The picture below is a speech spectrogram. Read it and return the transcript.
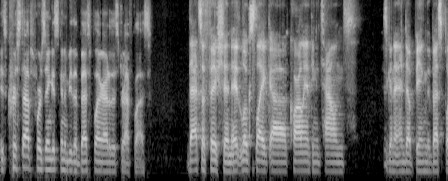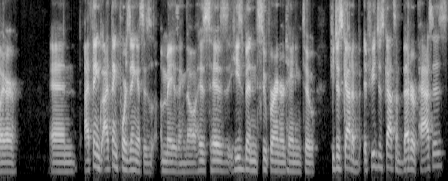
Is Kristaps Porzingis going to be the best player out of this draft class? That's a fiction. It looks like uh, Karl-Anthony Towns is going to end up being the best player and I think I think Porzingis is amazing though. His his he's been super entertaining too. If he just got a if he just got some better passes,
